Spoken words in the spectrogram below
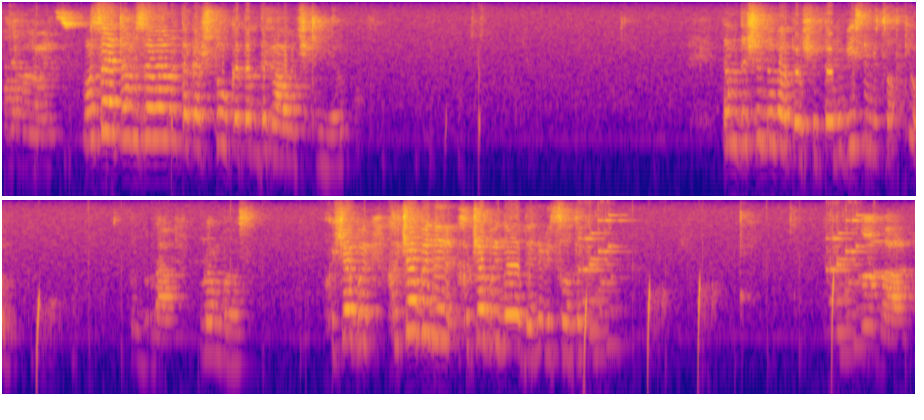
Подивитися? Оце там зелена така штука, там де галочки є. Там де ще нове пише, в тебе 8%? Да. Нормас. Хоча б, хоча б не, хоча б не один відсоток. да.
